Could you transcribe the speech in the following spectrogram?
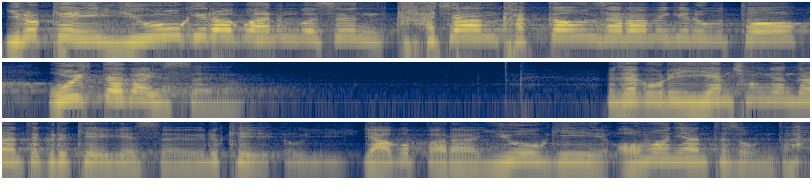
이렇게 유혹이라고 하는 것은 가장 가까운 사람에게로부터 올 때가 있어요. 제가 우리 EM 청년들한테 그렇게 얘기했어요. 이렇게 야곱 봐라. 유혹이 어머니한테서 온다.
